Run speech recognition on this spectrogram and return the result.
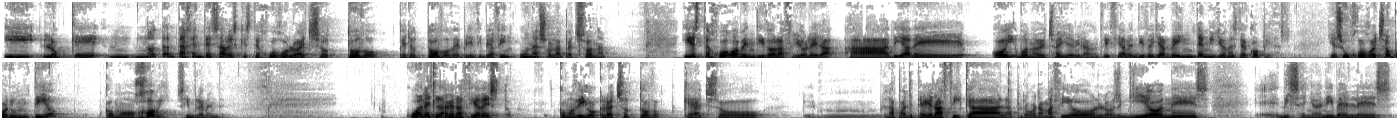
Y lo que no tanta gente sabe es que este juego lo ha hecho todo, pero todo de principio a fin, una sola persona. Y este juego ha vendido a la friolera a día de hoy, bueno, de hecho ayer vi la noticia, ha vendido ya 20 millones de copias. Y es un juego hecho por un tío como hobby, simplemente. ¿Cuál es la gracia de esto? Como digo, que lo ha hecho todo, que ha hecho la parte gráfica, la programación, los guiones, eh, diseño de niveles,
